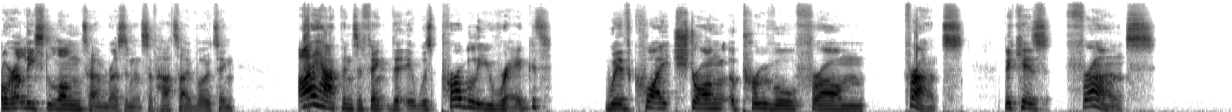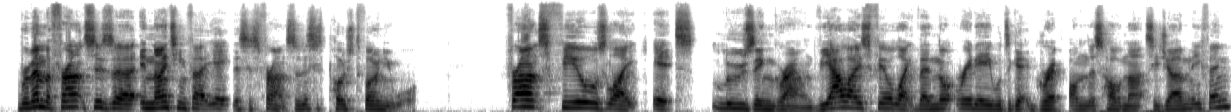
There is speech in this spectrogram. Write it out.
Or at least long term residents of Hatay voting. I happen to think that it was probably rigged with quite strong approval from France. Because France. Remember, France is. Uh, in 1938, this is France, so this is post phony war. France feels like it's losing ground. The Allies feel like they're not really able to get a grip on this whole Nazi Germany thing.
